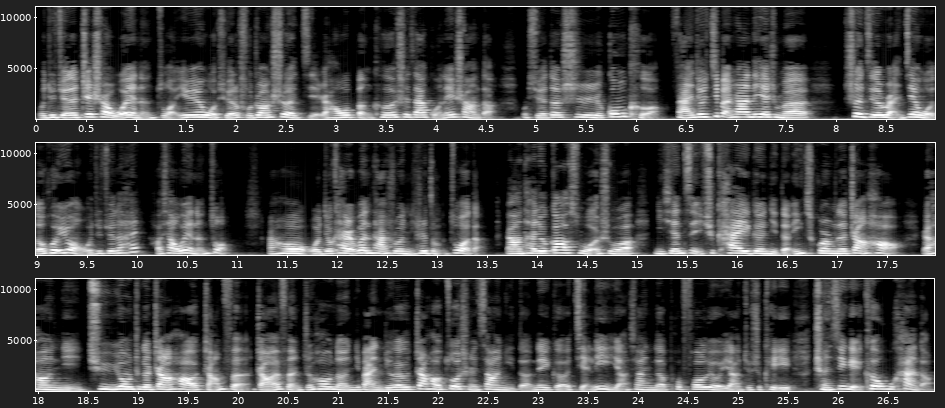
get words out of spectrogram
我就觉得这事儿我也能做，因为我学了服装设计，然后我本科是在国内上的，我学的是工科，反正就基本上那些什么。设计的软件我都会用，我就觉得嘿，好像我也能做。然后我就开始问他说你是怎么做的？然后他就告诉我说，你先自己去开一个你的 Instagram 的账号，然后你去用这个账号涨粉，涨完粉之后呢，你把你这个账号做成像你的那个简历一样，像你的 portfolio 一样，就是可以呈现给客户看的。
